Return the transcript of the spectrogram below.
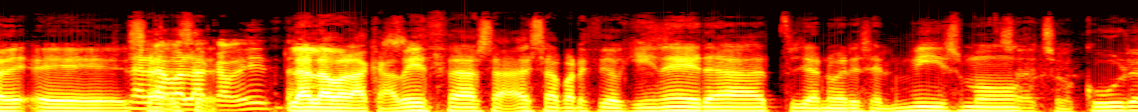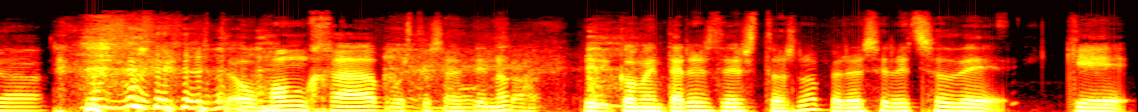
a- eh, La se ha- lava la cabeza. La lava la cabeza, se ha desaparecido quién era, tú ya no eres el mismo Se ha hecho cura. o monja, pues tú sabes, ¿no? Comentarios de estos, ¿no? Pero es el hecho de que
